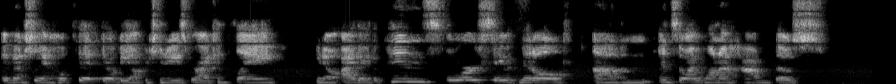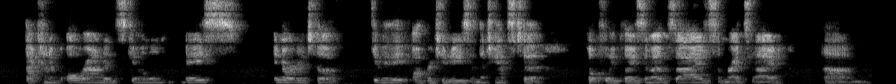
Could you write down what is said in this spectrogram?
eventually I hope that there'll be opportunities where I can play, you know, either the pins or stay with middle um, and so I want to have those that kind of all-rounded skill base in order to give me the opportunities and the chance to hopefully play some outside, some right side. Um,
